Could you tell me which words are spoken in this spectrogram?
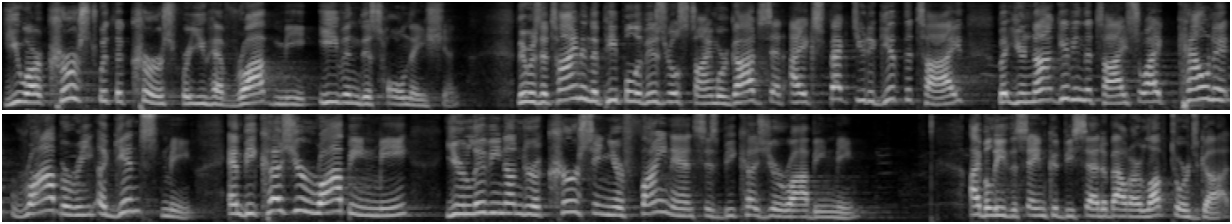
You are cursed with a curse, for you have robbed me, even this whole nation. There was a time in the people of Israel's time where God said, I expect you to give the tithe, but you're not giving the tithe, so I count it robbery against me. And because you're robbing me, you're living under a curse in your finances because you're robbing me. I believe the same could be said about our love towards God.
